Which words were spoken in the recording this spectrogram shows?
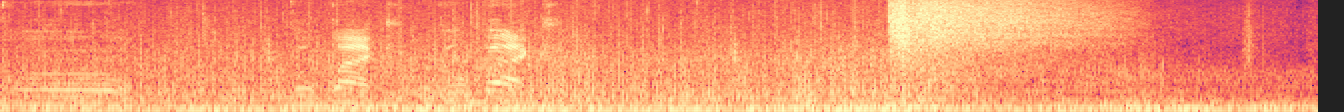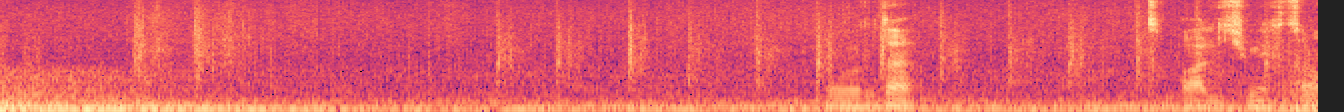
O, go back, go back! Kurde. Spalić mnie chcą?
